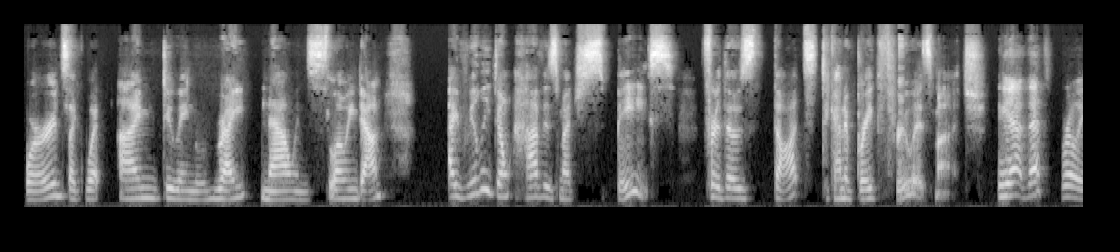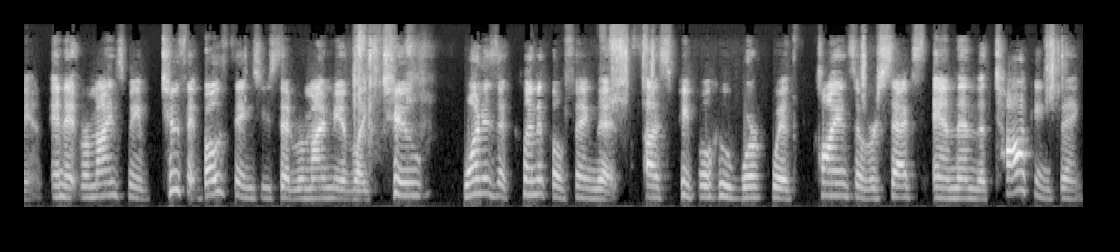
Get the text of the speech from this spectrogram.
words, like what I'm doing right now and slowing down, I really don't have as much space for those thoughts to kind of break through as much. Yeah, that's brilliant. And it reminds me of two things, both things you said remind me of like two. One is a clinical thing that us people who work with clients over sex, and then the talking thing.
